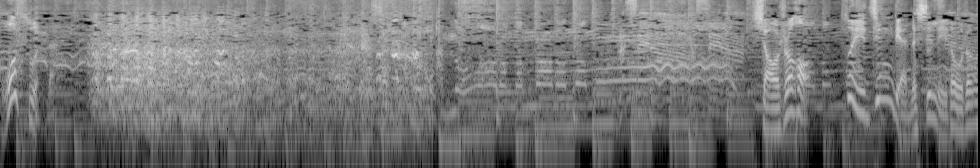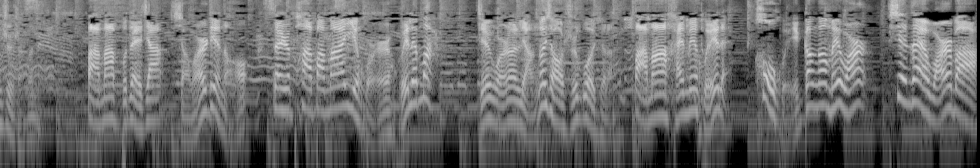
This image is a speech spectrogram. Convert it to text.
多损呐！小时候。最经典的心理斗争是什么呢？爸妈不在家，想玩电脑，但是怕爸妈一会儿回来骂。结果呢，两个小时过去了，爸妈还没回来，后悔刚刚没玩，现在玩吧。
